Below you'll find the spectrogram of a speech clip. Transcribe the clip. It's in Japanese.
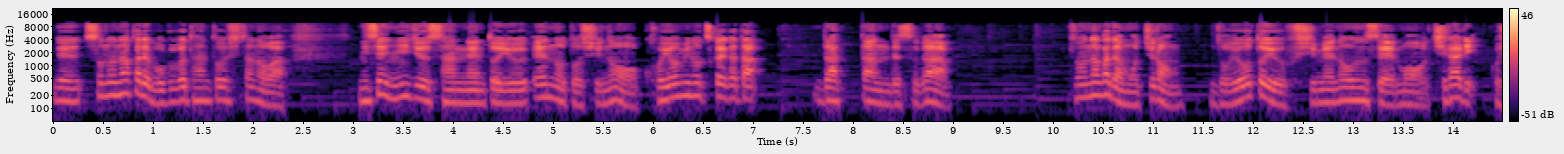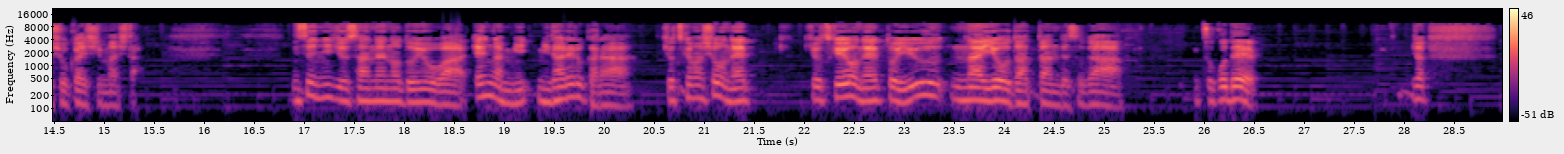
で、その中で僕が担当したのは、2023年という円の年の暦の使い方だったんですが、その中ではもちろん、土曜という節目の運勢もちらりご紹介しました。2023年の土曜は円が乱れるから気をつけましょうね、気をつけようねという内容だったんですが、そこで、じゃ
